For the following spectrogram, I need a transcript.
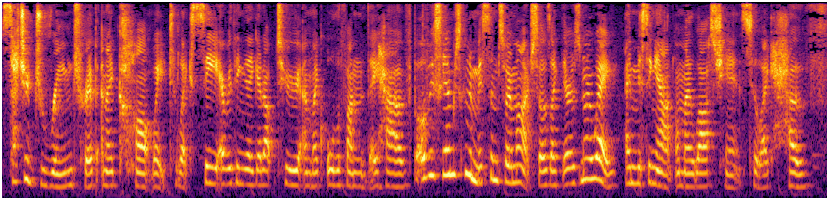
such a dream trip and I can't wait to like see everything they get up to and like all the fun that they have. But obviously I'm just gonna miss them so much. So I was like, there is no way I'm missing out on my last chance to like have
